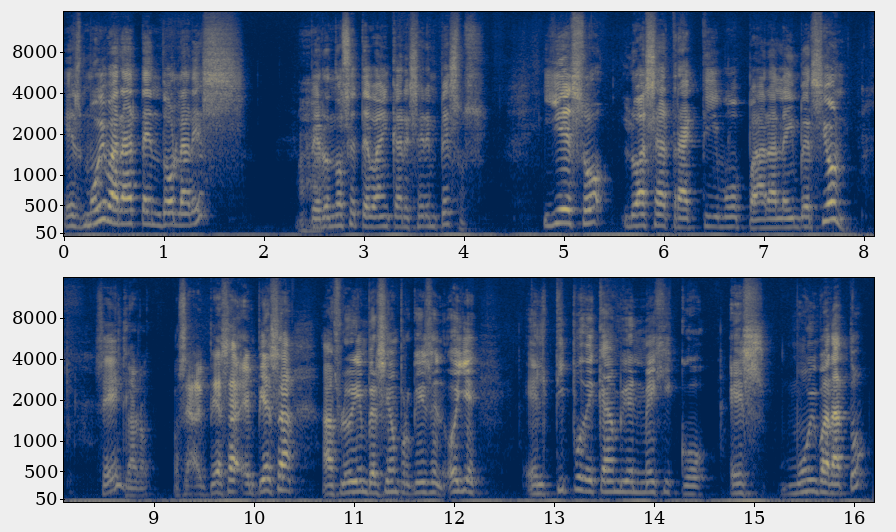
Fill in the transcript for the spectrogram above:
Es muy barata en dólares, pero no se te va a encarecer en pesos. Y eso lo hace atractivo para la inversión. ¿Sí? Claro. O sea, empieza, empieza a fluir inversión porque dicen, oye, el tipo de cambio en México es muy barato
